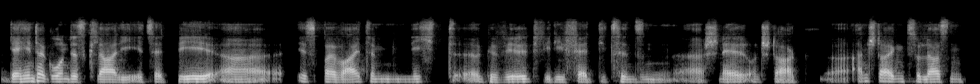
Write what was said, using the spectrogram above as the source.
Der Hintergrund ist klar, die EZB äh, ist bei weitem nicht äh, gewillt, wie die Fed die Zinsen äh, schnell und stark äh, ansteigen zu lassen.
